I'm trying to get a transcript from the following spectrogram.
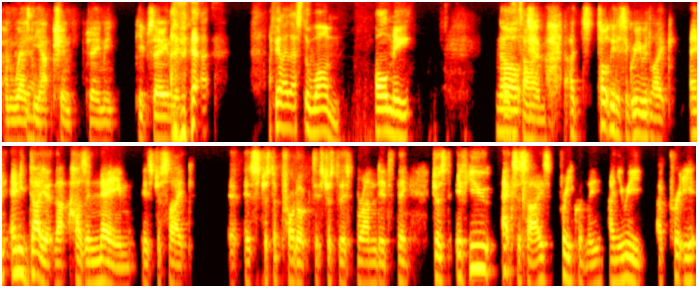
And where's Yeah. the action, Jamie? Keep saying this. I feel like that's the one. All meat. No, all time. I totally disagree with like and any diet that has a name is just like it's just a product. It's just this branded thing. Just if you exercise frequently and you eat a pretty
